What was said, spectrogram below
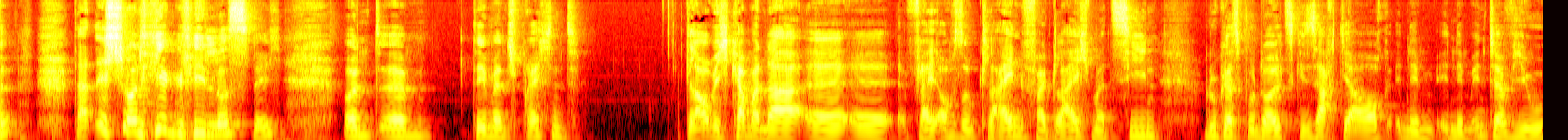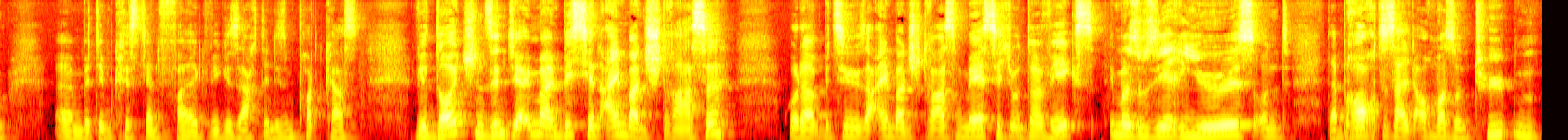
das ist schon irgendwie lustig. Und ähm, dementsprechend glaube ich, kann man da äh, äh, vielleicht auch so einen kleinen Vergleich mal ziehen. Lukas Podolski sagt ja auch in dem, in dem Interview äh, mit dem Christian Falk, wie gesagt, in diesem Podcast, wir Deutschen sind ja immer ein bisschen Einbahnstraße oder beziehungsweise einbahnstraßenmäßig unterwegs, immer so seriös und da braucht es halt auch mal so einen Typen,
